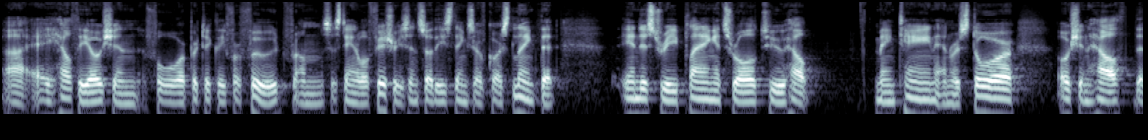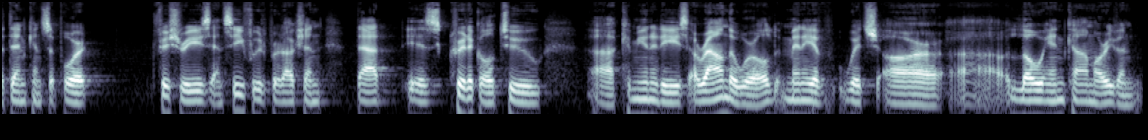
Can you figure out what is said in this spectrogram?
uh, a healthy ocean for particularly for food from sustainable fisheries. And so these things are of course linked that industry playing its role to help maintain and restore ocean health that then can support fisheries and seafood production that is critical to uh, communities around the world, many of which are uh, low income or even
